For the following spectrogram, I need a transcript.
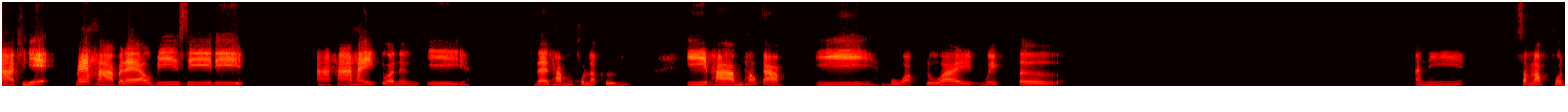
่า ทีนี้แม่หาไปแล้ว b c d อ่าหาให้อีกตัวหนึ่ง e ได้ทำคนละครึ่ง e พามเท่ากับ e บวกด้วยเวกเตอร์ อันนี้สำหรับคน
